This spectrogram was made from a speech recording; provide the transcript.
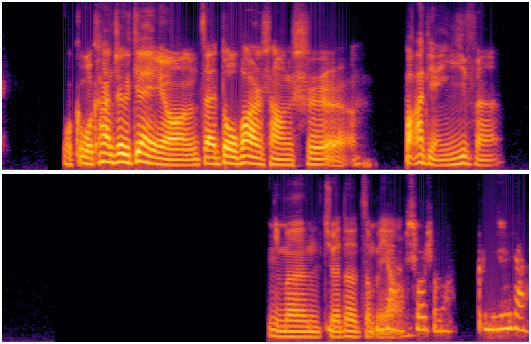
我我看这个电影在豆瓣上是八点一分，你们觉得怎么样？说什么？你是想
